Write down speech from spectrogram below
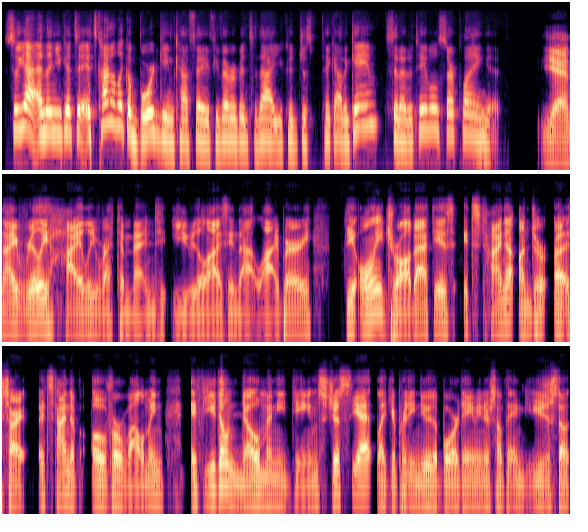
So yeah, and then you get to it's kind of like a board game cafe. If you've ever been to that, you could just pick out a game, sit at a table, start playing it. Yeah, and I really highly recommend utilizing that library The only drawback is it's kind of under uh, sorry, it's kind of overwhelming if you don't know many games just yet, like you're pretty new to board gaming or something and you just don't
